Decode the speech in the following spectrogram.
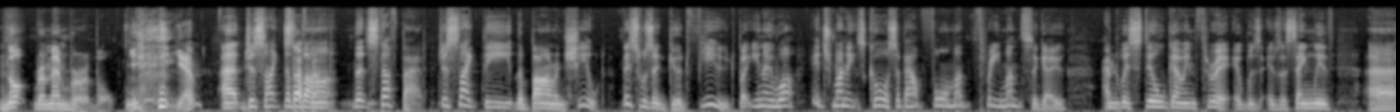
not rememberable. yeah. Uh, just like the Stuff bar, bad. the stuff bad. Just like the the bar and shield. This was a good feud, but you know what? It's run its course about four months, three months ago, and we're still going through it. It was it was the same with uh,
